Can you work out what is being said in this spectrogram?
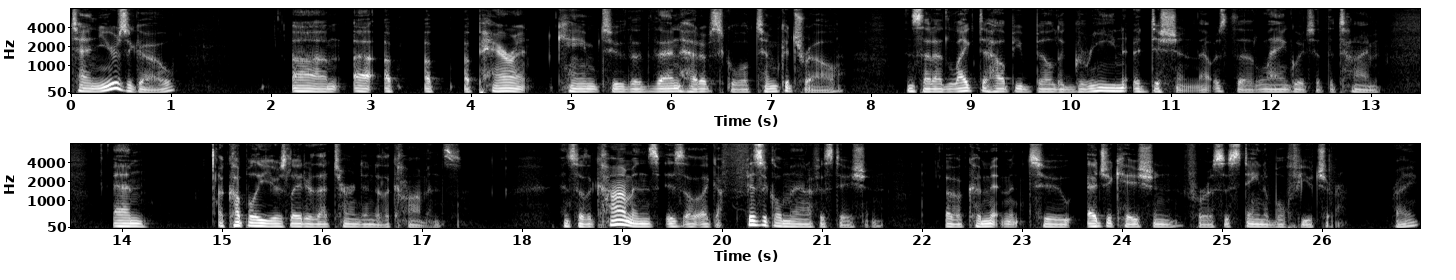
ten years ago, um, a, a, a, a parent came to the then head of school, Tim Cottrell, and said, I'd like to help you build a green addition. That was the language at the time. And a couple of years later, that turned into the Commons. And so the Commons is a, like a physical manifestation of a commitment to education for a sustainable future, right?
